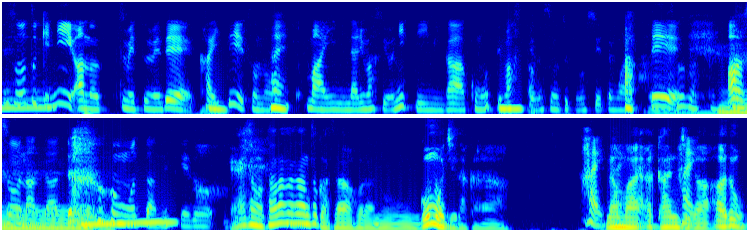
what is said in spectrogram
でその時に、あの、詰め詰めで書いて、その、はい。満員になりますようにっていう意味がこもってますっていうのをその時に教えてもらってそう、だったあねそうなんだって思ったんですけど、えーでも田中さんとかさ、ほら、あの、5文字だから、はい。名前、はい漢字が。あ、でも、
